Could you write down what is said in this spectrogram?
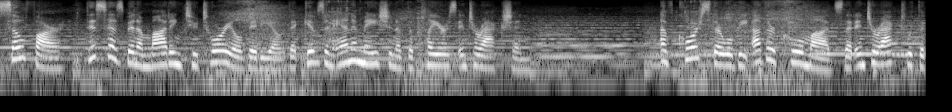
So far, this has been a modding tutorial video that gives an animation of the player's interaction. Of course there will be other cool mods that interact with the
